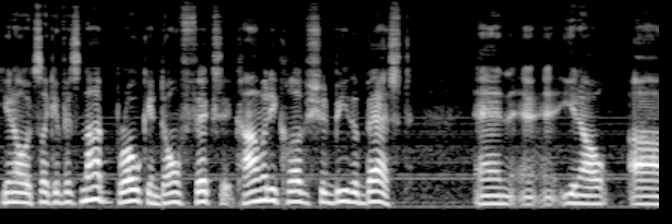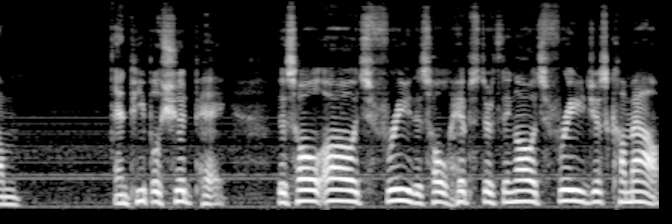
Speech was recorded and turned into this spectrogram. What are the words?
you know, it's like if it's not broken, don't fix it. Comedy clubs should be the best and, and you know, um, and people should pay. This whole, oh, it's free, this whole hipster thing, oh, it's free, just come out.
